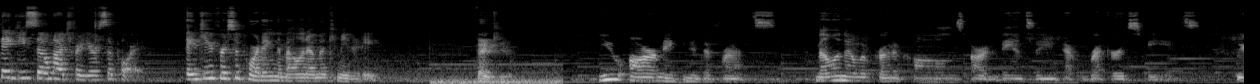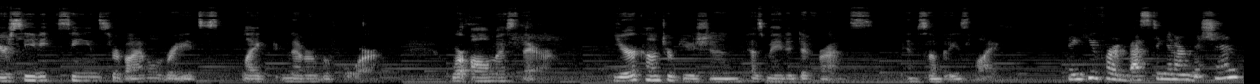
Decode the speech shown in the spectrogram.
Thank you so much for your support. Thank you for supporting the melanoma community. Thank you. You are making a difference. Melanoma protocols are advancing at record speeds. We are seeing survival rates like never before. We're almost there. Your contribution has made a difference in somebody's life. Thank you for investing in our mission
